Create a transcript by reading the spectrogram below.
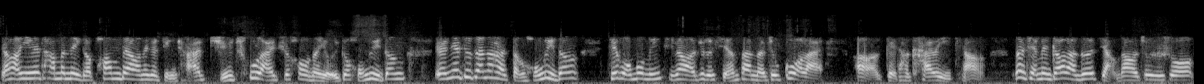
然后因为他们那个 Palmdale 那个警察局出来之后呢有一个红绿灯，人家就在那儿等红绿灯，结果莫名其妙的这个嫌犯呢就过来呃给他开了一枪。那前面高大哥讲到，就是说，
